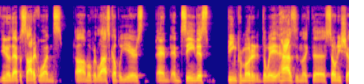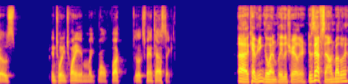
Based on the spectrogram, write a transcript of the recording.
you know the episodic ones um over the last couple years, and and seeing this being promoted the way it has in like the Sony shows in 2020, I'm like, well, fuck, it looks fantastic. Uh, Kevin, you can go ahead and play the trailer. Does that sound, by the way?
